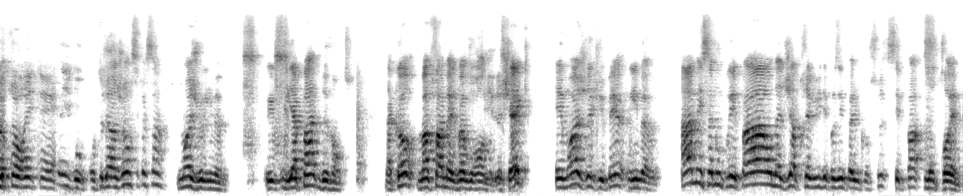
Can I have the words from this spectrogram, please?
dire L'autorité. vaut. On te met l'argent, c'est pas ça. Moi, je veux l'immeuble. Il n'y a pas de vente. D'accord? Ma femme, elle va vous rendre le chèque et moi, je récupère l'immeuble. Ah, mais ça ne nous plaît pas, on a déjà prévu déposer le permis de construire, ce n'est pas mon problème.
